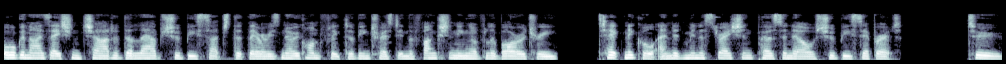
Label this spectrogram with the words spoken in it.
Organization chart of the lab should be such that there is no conflict of interest in the functioning of laboratory. Technical and administration personnel should be separate. 2.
